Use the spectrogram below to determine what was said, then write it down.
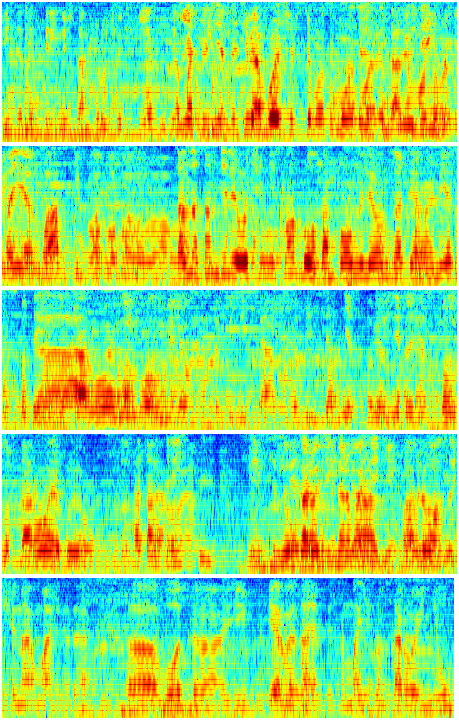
если ты стримишь там круче всех, на тебя Если, если тебя больше всего смотрят смотрят, да, людей выиграть постоянно. бабки, бла-бла-бла-бла-бла. Там на самом деле очень не слабо было, там полмиллиона за первое место, 100 тысяч за второе, не по-моему. полмиллиона, 150. 150, нет, 150. нет, подожди, 100 за второе было, 100 за а там второе. 300 или- 75 Ну, за короче, третье. нормальный А, день. Ну, в любом окей. случае, нормально, да. Э, Вот, э, и первое заняло, естественно, Мэдисон, второй Нюк,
